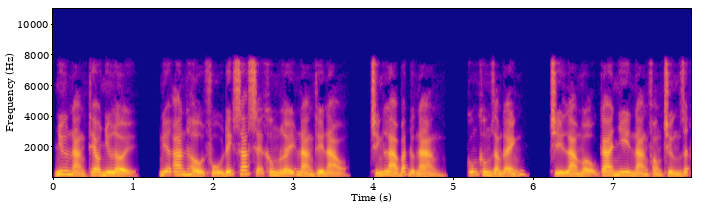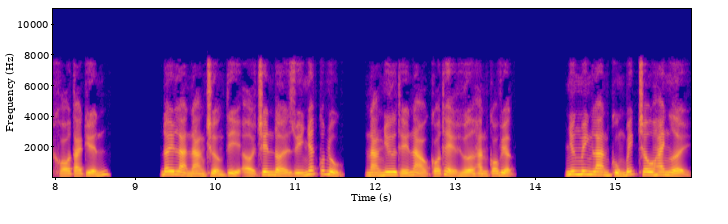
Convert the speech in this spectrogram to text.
như nàng theo như lời, nghĩa an hầu phủ đích xác sẽ không lấy nàng thế nào, chính là bắt được nàng, cũng không dám đánh, chỉ là mẫu ca nhi nàng phỏng trừng rất khó tái kiến. Đây là nàng trưởng tỷ ở trên đời duy nhất cốt đủ, nàng như thế nào có thể hứa hắn có việc. Nhưng Minh Lan cùng Bích Châu hai người,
